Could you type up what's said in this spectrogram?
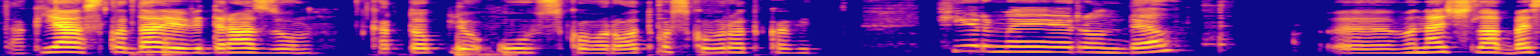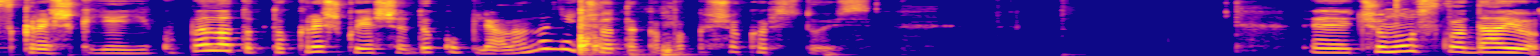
Так, я складаю відразу картоплю у сковородку. Сковородка від фірми Рондел. Вона йшла без кришки, я її купила, тобто кришку я ще докупляла. Ну, нічого така, поки що користуюсь. Е, Чому складаю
